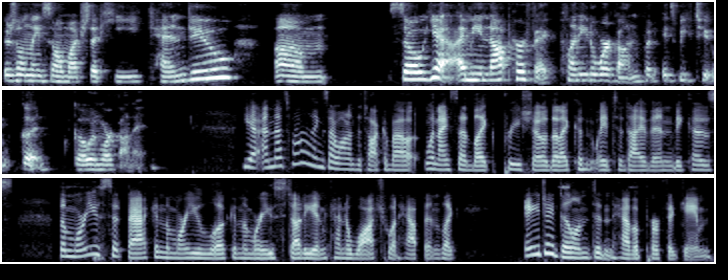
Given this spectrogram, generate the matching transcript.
there's only so much that he can do. Um, so yeah, I mean, not perfect, plenty to work on, but it's week two. Good. Go and work on it. Yeah, and that's one of the things I wanted to talk about when I said like pre-show that I couldn't wait to dive in because the more you sit back and the more you look and the more you study and kind of watch what happens, like AJ Dillon didn't have a perfect game.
